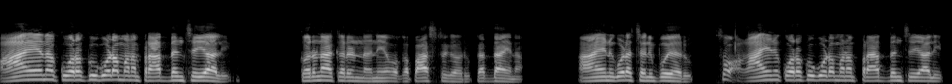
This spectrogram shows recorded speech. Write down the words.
ఆయన కొరకు కూడా మనం ప్రార్థన చేయాలి. కరుణాకరణ్ అనే ఒక పాస్టర్ గారు పెద్ద ఆయన. ఆయన కూడా చనిపోయారు. సో ఆయన కొరకు కూడా మనం ప్రార్థన చేయాలి.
